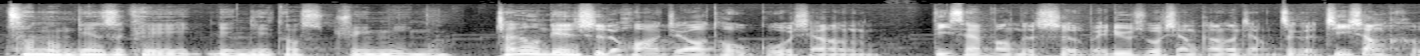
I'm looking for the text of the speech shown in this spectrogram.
传统电视可以连接到 streaming 吗？传统电视的话，就要透过像第三方的设备，例如说像刚刚讲这个机上盒，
